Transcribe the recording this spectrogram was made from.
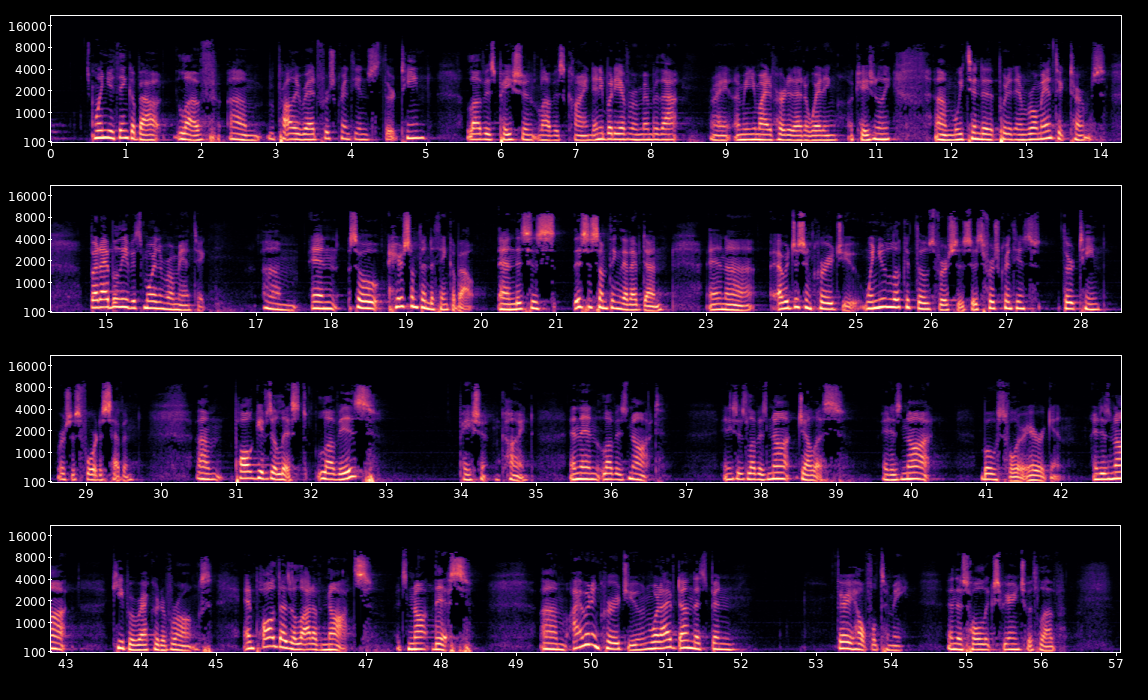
when you think about love, um, you probably read 1 Corinthians 13. Love is patient, love is kind. Anybody ever remember that? Right? I mean, you might have heard it at a wedding occasionally. Um, we tend to put it in romantic terms. But I believe it's more than romantic. Um, and so here's something to think about. And this is this is something that I've done. And uh, I would just encourage you when you look at those verses. It's 1 Corinthians 13 verses 4 to 7. Um, Paul gives a list. Love is patient and kind. And then love is not. And he says, Love is not jealous. It is not boastful or arrogant. It is not keep a record of wrongs. And Paul does a lot of knots. It's not this. Um, I would encourage you, and what I've done that's been very helpful to me in this whole experience with love.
